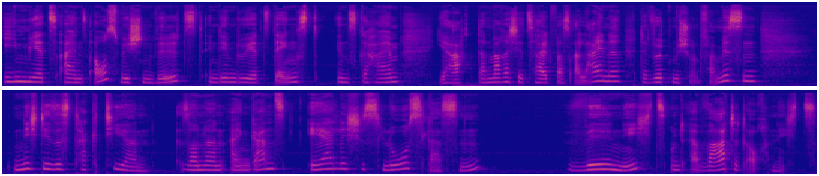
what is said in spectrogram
ihm jetzt eins auswischen willst, indem du jetzt denkst insgeheim, ja, dann mache ich jetzt halt was alleine, der wird mich schon vermissen. Nicht dieses Taktieren, sondern ein ganz ehrliches Loslassen will nichts und erwartet auch nichts.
